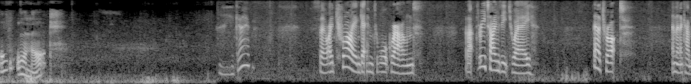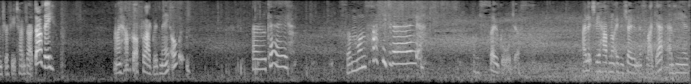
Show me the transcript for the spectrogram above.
Oh, or not. So I try and get him to walk round about uh, three times each way. There, trot. And then I come to a few times like Daddy! I have got a flag with me. Oh. Okay. Someone's happy today. I'm so gorgeous. I literally have not even shown this flag yet, and he is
